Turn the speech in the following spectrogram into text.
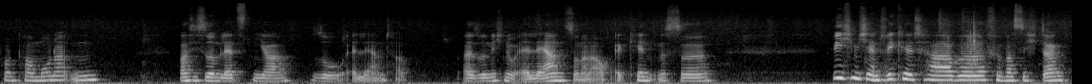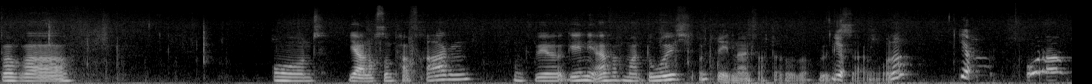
vor ein paar Monaten, was ich so im letzten Jahr so erlernt habe. Also nicht nur erlernt, sondern auch Erkenntnisse, wie ich mich entwickelt habe, für was ich dankbar war. Und ja, noch so ein paar Fragen. Und wir gehen die einfach mal durch und reden einfach darüber, würde Ja. ich sagen, oder? Ja. Oder?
